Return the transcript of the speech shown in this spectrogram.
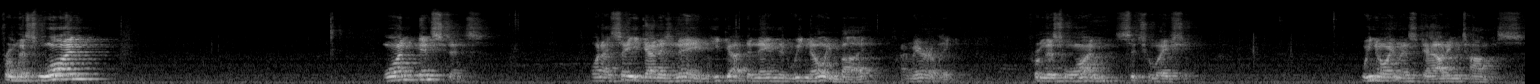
from this one, one instance. When I say he got his name, he got the name that we know him by, primarily, from this one situation. We know him as Doubting Thomas.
